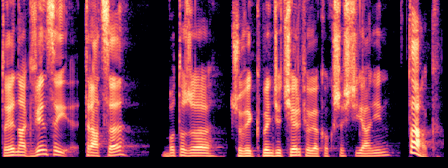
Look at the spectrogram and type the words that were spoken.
to jednak więcej tracę Bo to, że człowiek będzie cierpiał jako chrześcijanin, tak.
